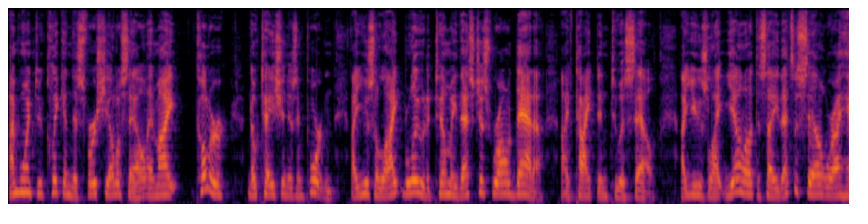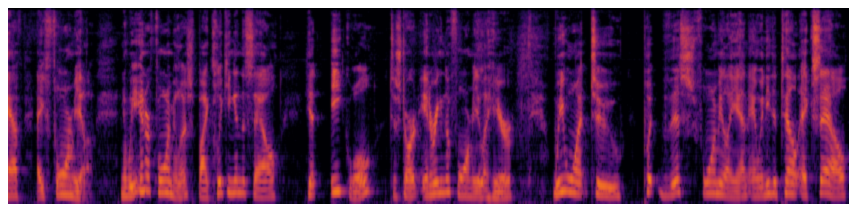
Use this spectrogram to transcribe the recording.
I'm going to click in this first yellow cell, and my color notation is important. I use a light blue to tell me that's just raw data I've typed into a cell. I use light yellow to say that's a cell where I have a formula. And we enter formulas by clicking in the cell, hit equal to start entering the formula here. We want to put this formula in and we need to tell Excel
